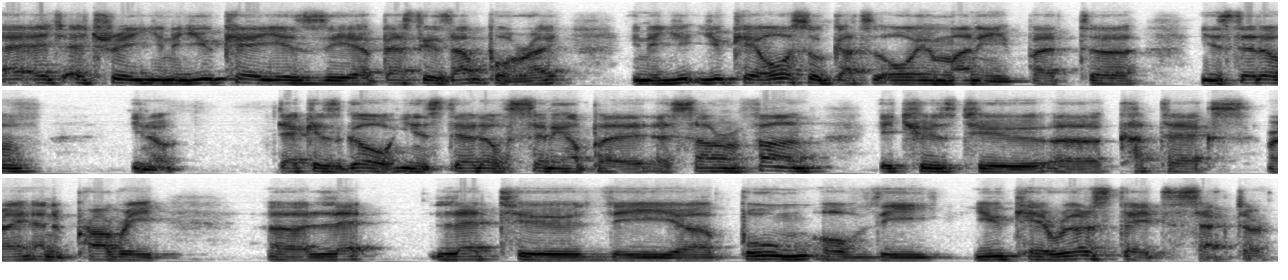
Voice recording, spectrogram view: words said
Actually, you know, UK is the uh, best example, right? You know, UK also got oil money, but uh, instead of, you know, decades ago, instead of setting up a, a sovereign fund, it chose to uh, cut tax, right? And probably uh, led led to the uh, boom of the UK real estate sector.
